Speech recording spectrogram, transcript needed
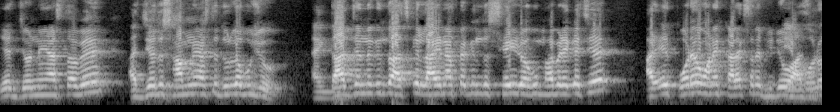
এর জন্যই আসতে হবে। আর যেহেতু সামনে আসতে দুর্গাপুজো তার জন্য কিন্তু আজকে লাইন আপটা কিন্তু সেই রকম ভাবে রেখেছে। আর এর পরেও অনেক কালেকশনের ভিডিও আসবে। বড়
